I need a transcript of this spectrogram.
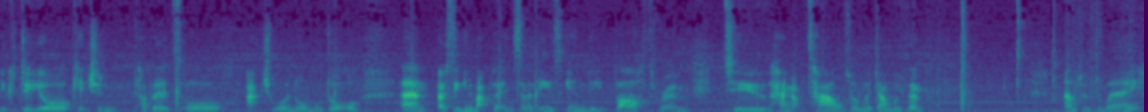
you could do your kitchen cupboards or actual normal door. Um, I was thinking about putting some of these in the bathroom to hang up towels when we're done with them. Out of the way.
